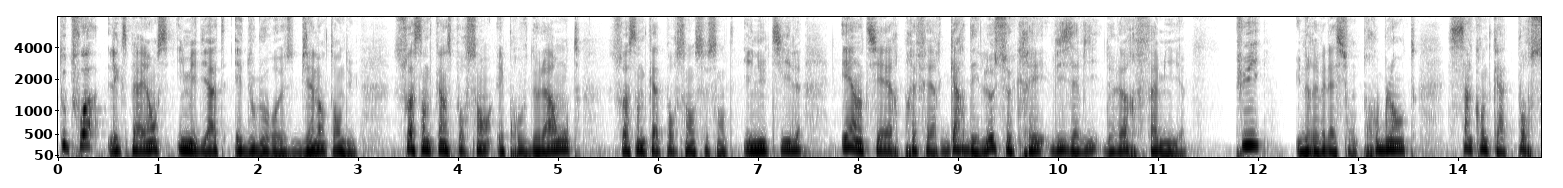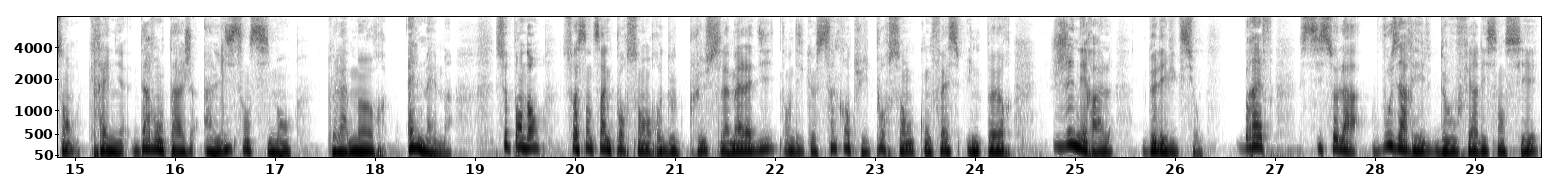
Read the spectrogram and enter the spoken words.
Toutefois, l'expérience immédiate est douloureuse, bien entendu. 75% éprouvent de la honte, 64% se sentent inutiles et un tiers préfèrent garder le secret vis-à-vis de leur famille. Puis, une révélation troublante, 54% craignent davantage un licenciement que la mort elle-même. Cependant, 65% redoutent plus la maladie, tandis que 58% confessent une peur générale de l'éviction. Bref, si cela vous arrive de vous faire licencier,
